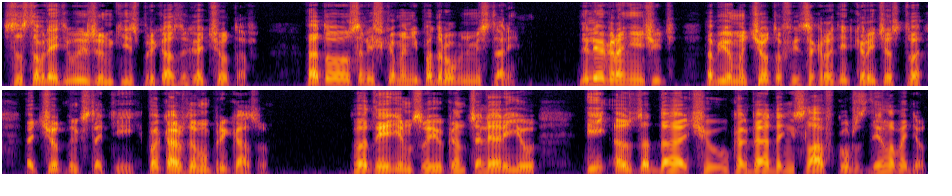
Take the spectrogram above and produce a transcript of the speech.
составлять выжимки из приказных отчетов, а то слишком они подробными стали. Или ограничить объем отчетов и сократить количество отчетных статей по каждому приказу. Вот этим свою канцелярию и озадачу, когда Данислав в курс дела войдет.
